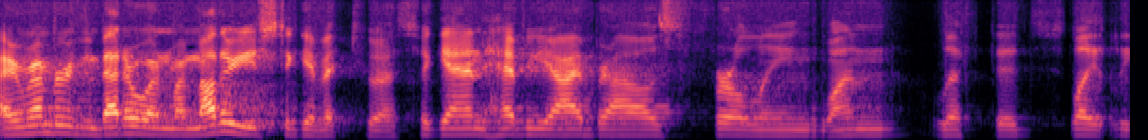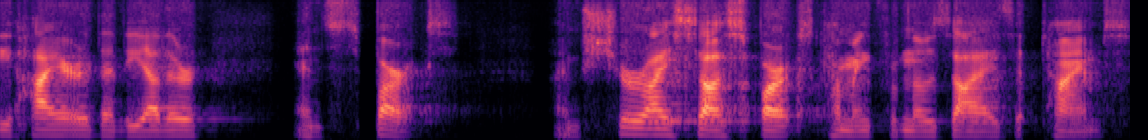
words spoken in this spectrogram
I remember even better when my mother used to give it to us. Again, heavy eyebrows furling, one lifted slightly higher than the other, and sparks. I'm sure I saw sparks coming from those eyes at times.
